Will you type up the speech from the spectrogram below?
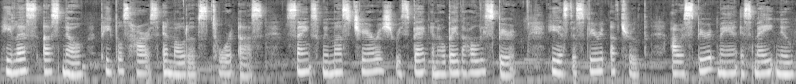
He lets us know people's hearts and motives toward us. Saints, we must cherish, respect, and obey the Holy Spirit. He is the Spirit of truth. Our spirit man is made new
